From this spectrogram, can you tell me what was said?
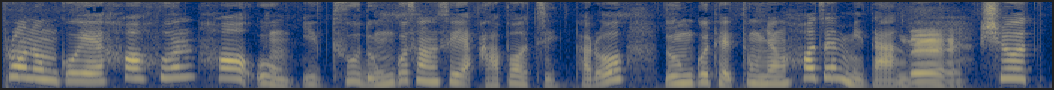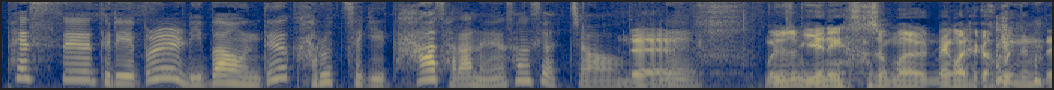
프로농구의 허훈, 허웅 이 두 농구 선수의 아버지 바로 농구 대통령 허재입니다. 네. 슛, 패스, 드리블, 리바운드, 가로채기 다 잘하는 선수였죠. 네. 네. 뭐 요즘 예능에서 정말 맹활약 하고 있는데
